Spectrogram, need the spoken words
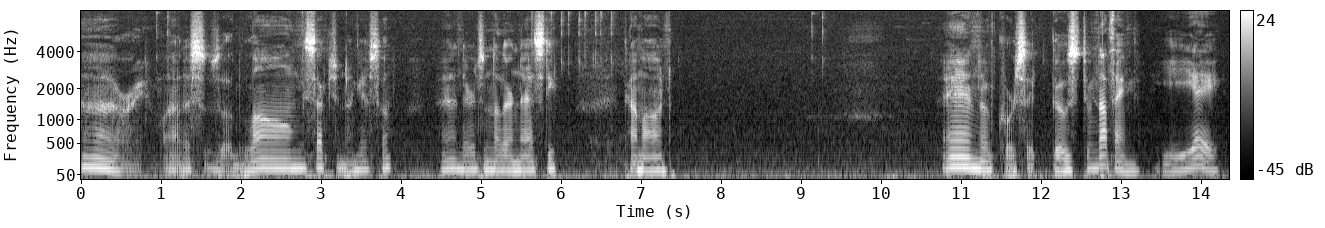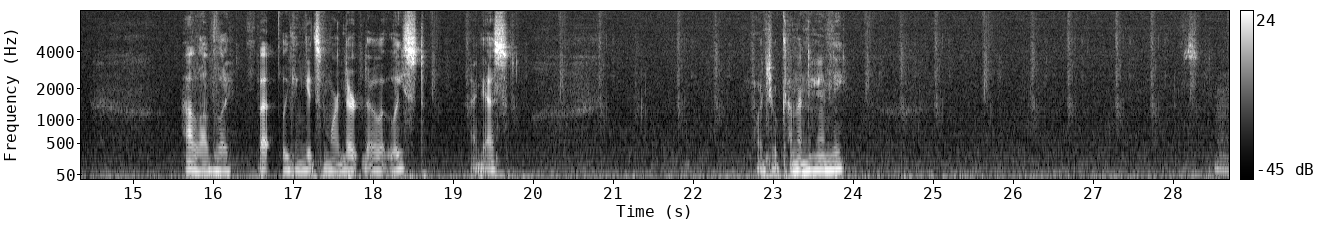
Alright, wow this is a long section I guess, huh? And there's another nasty. Come on. And of course it goes to nothing. Yay. How lovely. But we can get some more dirt though, at least. I guess. Which will come in handy. Hmm.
